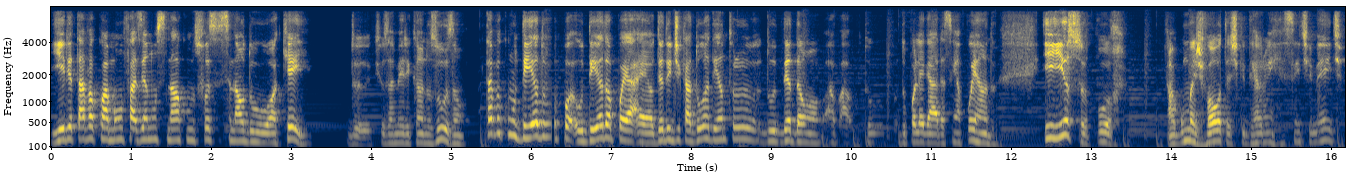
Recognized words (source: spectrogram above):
e ele estava com a mão fazendo um sinal como se fosse o sinal do OK, do, que os americanos usam. Tava com o dedo, o dedo apoiar, é, o dedo indicador dentro do dedão a, a, do, do polegar, assim, apoiando. E isso, por algumas voltas que deram recentemente,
